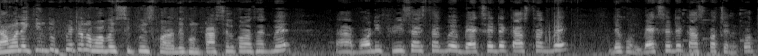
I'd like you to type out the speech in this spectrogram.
দামানে কিন্তু পেটানো ভাবে করা। দেখুন টার্সেল করা থাকবে বডি ফ্রি সাইজ থাকবে ব্যাক সাইডে কাজ থাকবে। দেখুন ব্যাক সাইডে কাজ পাচ্ছেন। কত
